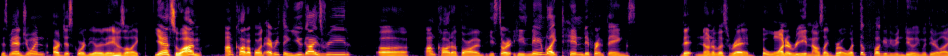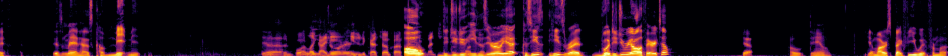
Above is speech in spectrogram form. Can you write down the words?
This man joined our Discord the other day. and He was all like, "Yeah, so I'm I'm caught up on everything you guys read. Uh, I'm caught up on." He started. He named like ten different things that none of us read but want to read, and I was like, "Bro, what the fuck have you been doing with your life?" This man has commitment. Yeah. Listen, boy, he like I need, Jordan. needed to catch up. After Oh, did you the do Eden. Zero yet? Cause he's he's read. What did you read all of Fairy Tail? Yeah. Oh damn. Yeah, my respect for you went from a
